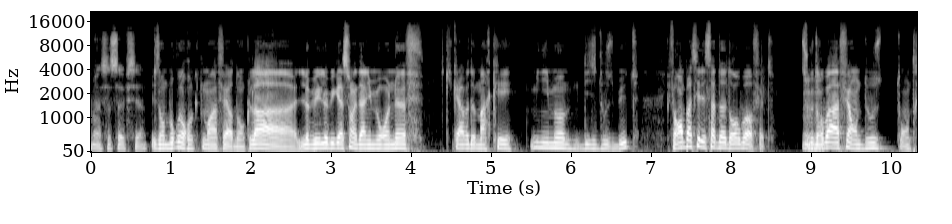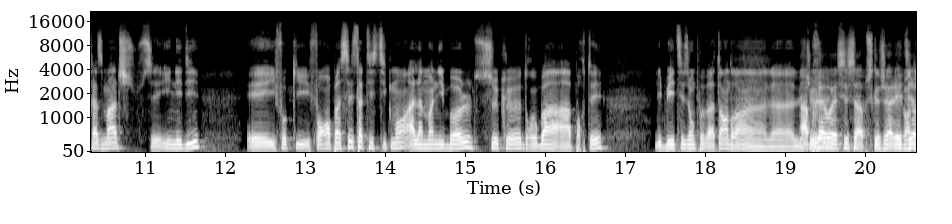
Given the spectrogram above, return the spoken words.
Ouais, ça, c'est officiel. Ils ont beaucoup de recrutement à faire, donc là, l'obli- l'obligation est d'un numéro 9 qui est capable de marquer minimum 10-12 buts. Il faut remplacer les stats de Drogba, en fait. Ce que Mhm. Drogba a fait en 12, en 13 matchs, c'est inédit. Et il faut qu'il faut remplacer statistiquement à la Moneyball ce que Drogba a apporté. Les billets de saison peuvent attendre. Hein, la- le- Après, ouais, c'est ça, parce que j'allais dire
